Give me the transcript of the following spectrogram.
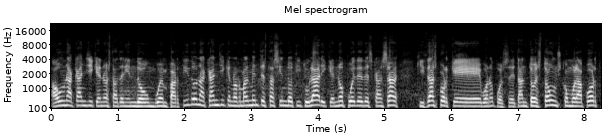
a una Kanji que no está teniendo un buen partido, una Kanji que normalmente está siendo titular y que no puede descansar, quizás porque, bueno, pues eh, tanto Stones como Laporte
